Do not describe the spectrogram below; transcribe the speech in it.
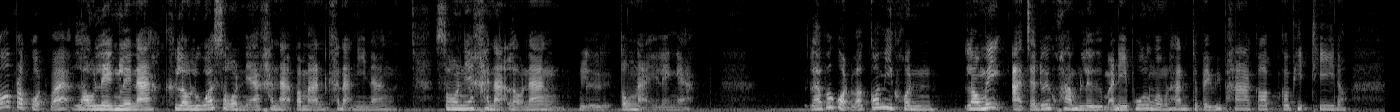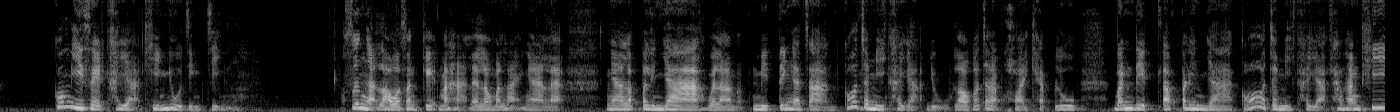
ก็ปรากฏว่าเราเลงเลยนะ คือเรารู้ว่าโซนเนี้ยคณะประมาณคณะนี้นั่ง โซนเนี้ยคณะเรานั่งหรือตรงไหนอะไรเงี้ย แล้วปรากฏว่าก็มีคนเราไม่อาจจะด้วยความลืม อันนี้พูดตรงๆท่านจะไปวิพากษ์ก็ก็ผิดที่เนาะ ก็มีเศษขยะทิ้งอยู่จริง ๆ ซึ่งอะเราสังเกตมาหาอะไรเรามาหลายงานแล้ว งานรับปริญญาเวลาแบบมีติ้งอาจารย์ ก็จะมีขยะอยู่ เราก็จะแบบคอยแคปรูป บัณฑิตรับปริญญาก็จะมีขยะทั้งทั้งที่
